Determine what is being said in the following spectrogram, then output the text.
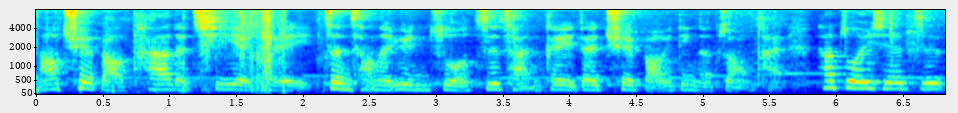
然后确保他的企业可以正常的运作，资产可以再确保一定的状态。他做一些资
